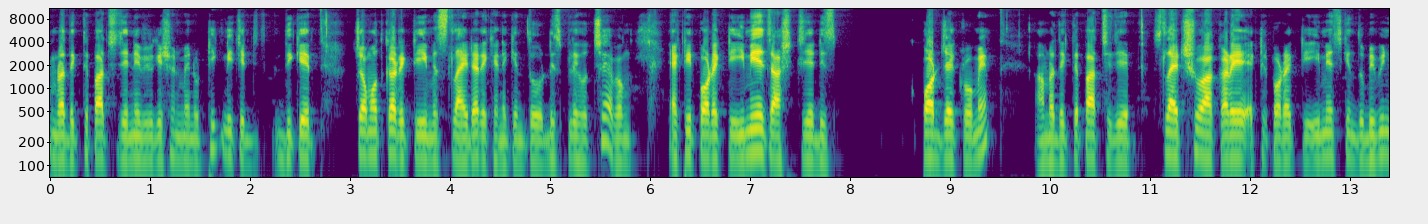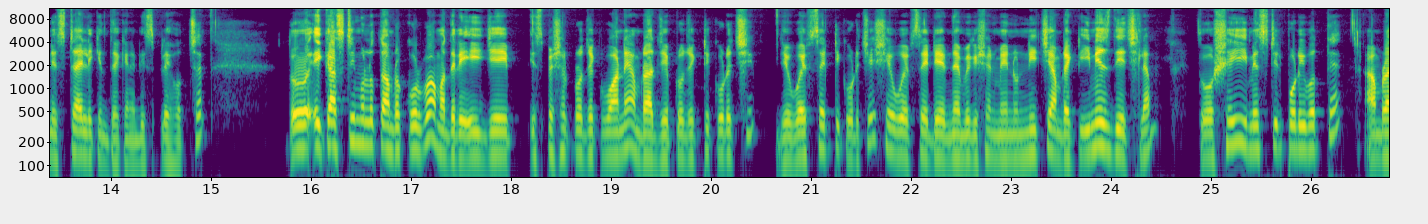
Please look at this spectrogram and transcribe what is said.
আমরা দেখতে পাচ্ছি যে নেভিগেশন মেনু ঠিক নিচের দিকে চমৎকার একটি ইমেজ স্লাইডার এখানে কিন্তু ডিসপ্লে হচ্ছে এবং একটির পর একটি ইমেজ আসছে ডিস পর্যায়ক্রমে। আমরা দেখতে পাচ্ছি যে স্লাইড শো আকারে একটির পর একটি ইমেজ কিন্তু বিভিন্ন স্টাইলে কিন্তু এখানে ডিসপ্লে হচ্ছে। তো এই কাজটি মূলত আমরা করব আমাদের এই যে স্পেশাল প্রজেক্ট ওয়ানে আমরা যে প্রজেক্টটি করেছি, যে ওয়েবসাইটটি করেছি, সেই ওয়েবসাইটে নেভিগেশন মেনুর নিচে আমরা একটি ইমেজ দিয়েছিলাম। তো সেই ইমেজটির পরিবর্তে আমরা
